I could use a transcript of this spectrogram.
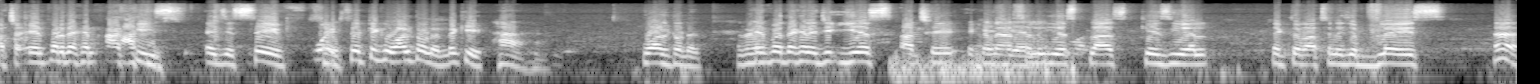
আচ্ছা এরপরে দেখেন আকিস এই যে সেফ। সেফটা কি ওয়ালটনের নাকি? হ্যাঁ হ্যাঁ। ওয়ালটনের এরপর দেখেন এই যে ইএস আছে এখানে আসলে ইএস প্লাস কেজিএল দেখতে পাচ্ছেন এই যে ব্লেস হ্যাঁ?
